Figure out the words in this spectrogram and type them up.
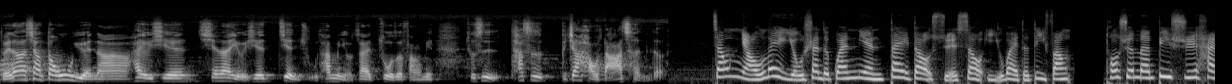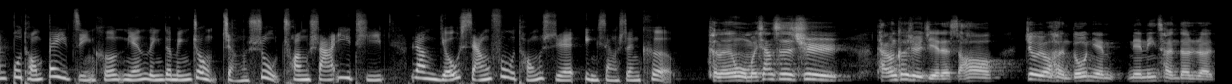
对，那像动物园啊，还有一些现在有一些建筑，他们有在做这方面，就是它是比较好达成的。将鸟类友善的观念带到学校以外的地方，同学们必须和不同背景和年龄的民众讲述窗纱议题，让游祥富同学印象深刻。可能我们像是去台湾科学节的时候，就有很多年年龄层的人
